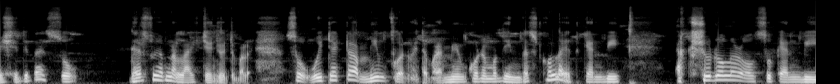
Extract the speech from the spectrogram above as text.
বেশি দেবে। সো দ্যাটস ওই আপনার লাইফ চেঞ্জ হতে পারে। সো ওইটা একটা মিম কয়েন হতে পারে। মিম কয়েনের মধ্যে ইনভেস্ট করলে ইট ক্যান বি একশো dollar also can be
